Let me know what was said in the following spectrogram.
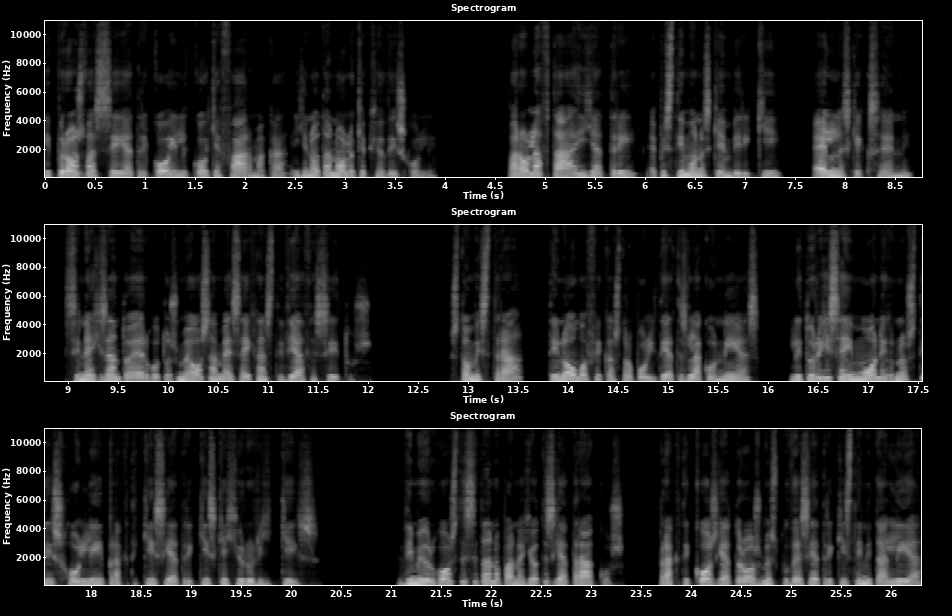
η πρόσβαση σε ιατρικό υλικό και φάρμακα γινόταν όλο και πιο δύσκολη. Παρ' όλα αυτά, οι γιατροί, επιστήμονες και εμπειρικοί, Έλληνες και ξένοι, συνέχιζαν το έργο τους με όσα μέσα είχαν στη διάθεσή τους. Στο Μιστρά, την όμορφη καστροπολιτεία της Λακωνίας, λειτουργήσε η μόνη γνωστή σχολή πρακτικής ιατρικής και χειρουργικής. Δημιουργός της ήταν ο Παναγιώτης Γιατράκος, πρακτικός γιατρός με σπουδές ιατρική στην Ιταλία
